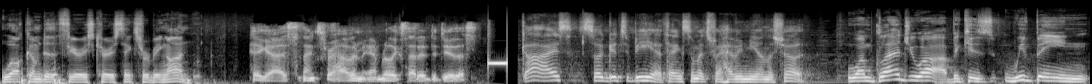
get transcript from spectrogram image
welcome to the Furious Curious. Thanks for being on. Hey guys, thanks for having me. I'm really excited to do this. Guys, so good to be here. Thanks so much for having me on the show. Well, I'm glad you are because we've been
